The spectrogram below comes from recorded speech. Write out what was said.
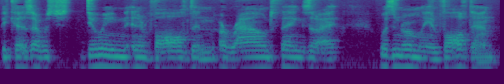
because I was just doing and involved and around things that I wasn't normally involved in,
